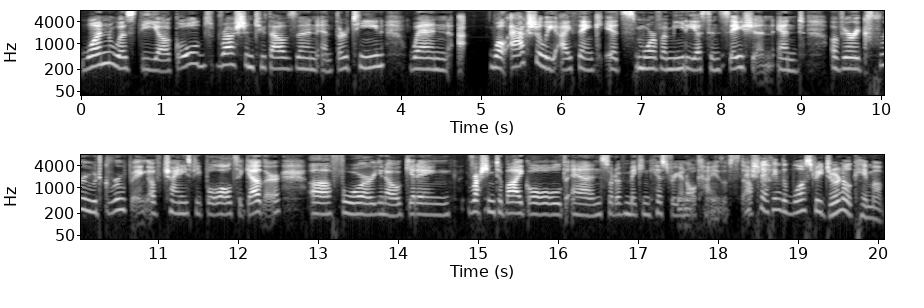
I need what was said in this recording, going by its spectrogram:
One was the uh, gold rush in 2013 when uh, well, actually, I think it's more of a media sensation and a very crude grouping of Chinese people all together uh, for, you know, getting, rushing to buy gold and sort of making history and all kinds of stuff. Actually, I think the Wall Street Journal came up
